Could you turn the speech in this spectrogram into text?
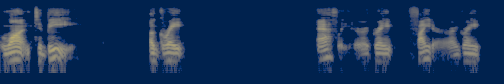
want to be a great athlete or a great fighter or a great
